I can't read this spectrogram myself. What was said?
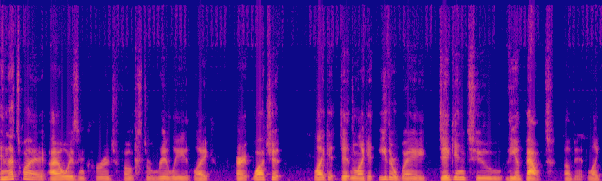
and that's why i always encourage folks to really like all right watch it like it didn't like it either way dig into the about of it like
